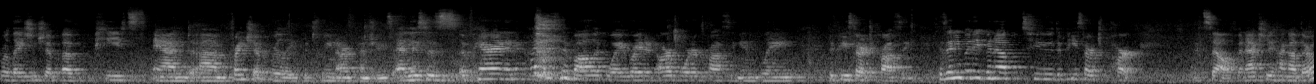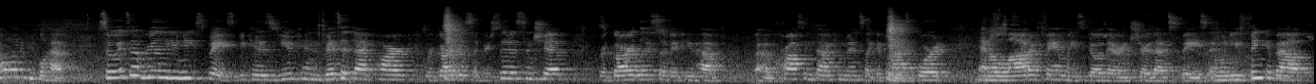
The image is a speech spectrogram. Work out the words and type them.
relationship of peace and um, friendship, really, between our countries. And this is apparent in a kind of symbolic way right at our border crossing in Blaine, the Peace Arch Crossing. Has anybody been up to the Peace Arch Park itself and actually hung out there? A lot of people have. So it's a really unique space because you can visit that park regardless of your citizenship, regardless of if you have uh, crossing documents like a passport, and a lot of families go there and share that space. And when you think about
